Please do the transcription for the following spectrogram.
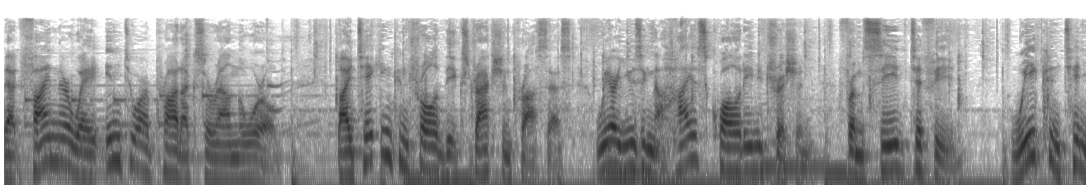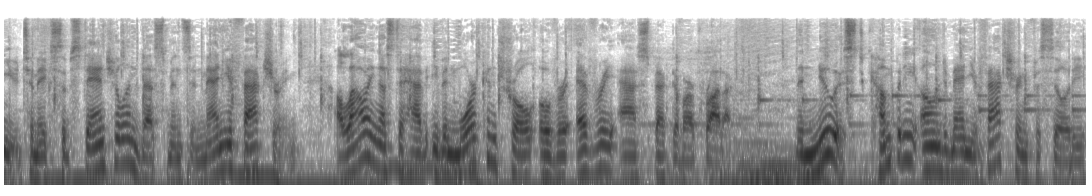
that find their way into our products around the world. By taking control of the extraction process, we are using the highest quality nutrition from seed to feed. We continue to make substantial investments in manufacturing, allowing us to have even more control over every aspect of our product. The newest company-owned manufacturing facility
